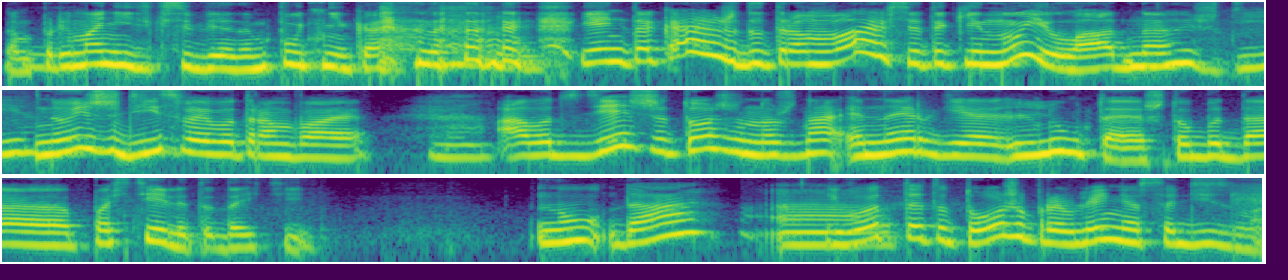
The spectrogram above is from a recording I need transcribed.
Там, приманить к себе там, путника. Я не такая, жду трамвая, все такие, ну и ладно. Ну и жди. Ну и жди своего трамвая. Да. А вот здесь же тоже нужна энергия лютая, чтобы до постели-то дойти. Ну да. А И вот это тоже проявление садизма.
